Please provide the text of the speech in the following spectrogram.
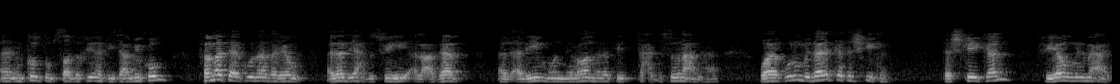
إن كنتم صادقين في زعمكم فمتى يكون هذا اليوم الذي يحدث فيه العذاب الأليم والنيران التي تحدثون عنها؟ ويقولون بذلك تشكيكا تشكيكا في يوم المعاد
